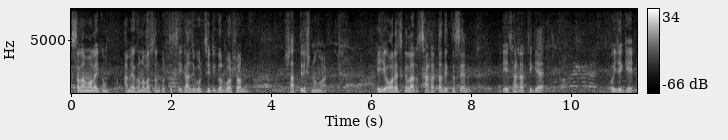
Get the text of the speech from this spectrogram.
আসসালামু আলাইকুম। আমি এখন অবস্থান করতেছি গাজীপুর সিটি কর্পোরেশন সাতত্রিশ নং ওয়ার্ড। এই যে অরেঞ্জ কালার শাটারটা দেখতেছেন, এই শাটার থেকে ওই যে গেট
